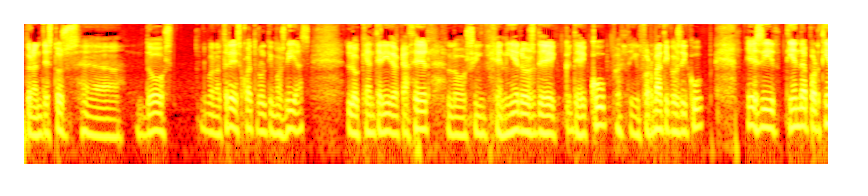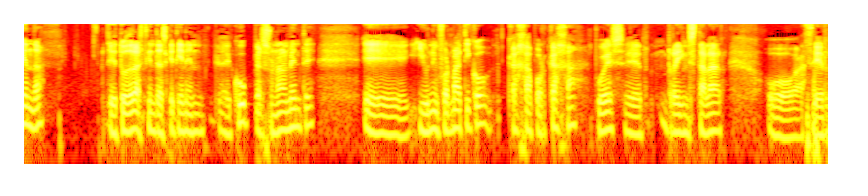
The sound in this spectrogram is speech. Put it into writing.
durante estos uh, dos, bueno, tres, cuatro últimos días, lo que han tenido que hacer los ingenieros de, de Coop, de informáticos de Coop, es ir tienda por tienda de todas las tiendas que tienen eh, Coop personalmente eh, y un informático caja por caja pues eh, reinstalar o hacer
